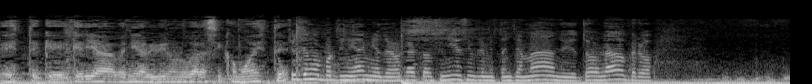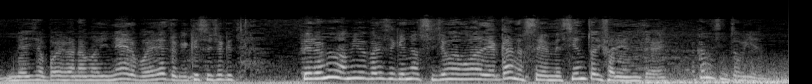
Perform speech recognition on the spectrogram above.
este, que quería venir a vivir en un lugar así como este. Yo tengo oportunidad de irme a trabajar a Estados Unidos, siempre me están llamando y de todos lados, pero me dicen, puedes ganar más dinero, puedes esto, que qué sé yo, que... Pero no, a mí me parece que no, si yo me muevo de acá, no sé, me siento diferente. Acá me siento bien.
